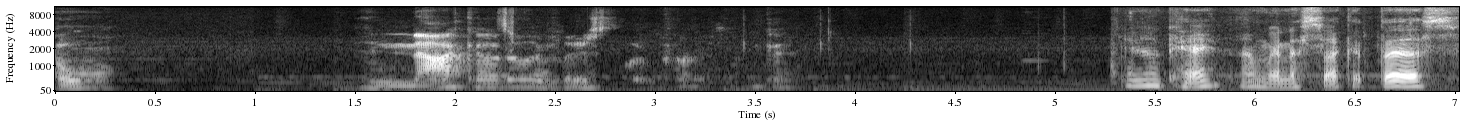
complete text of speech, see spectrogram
Oh. And knock out other players' slow cards. Okay. Okay, I'm gonna suck at this.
